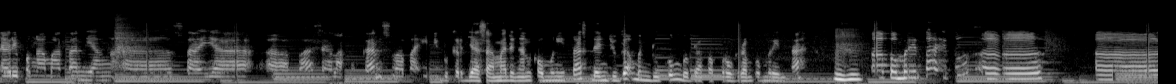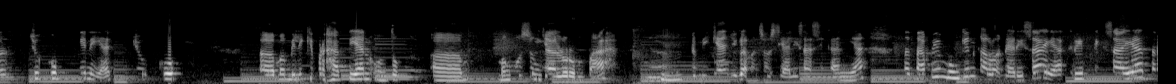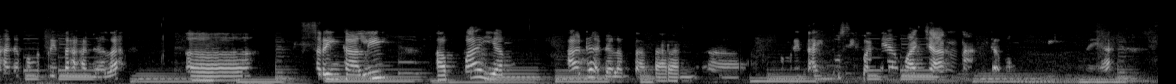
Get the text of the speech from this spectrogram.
dari pengamatan yang uh, saya uh, apa saya lakukan selama ini bekerja sama dengan komunitas dan juga mendukung beberapa program pemerintah. Mm-hmm. Uh, pemerintah itu uh, uh, cukup ini ya, cukup uh, memiliki perhatian untuk uh, mengusung jalur rempah. Hmm. Demikian juga mensosialisasikannya. Tetapi mungkin kalau dari saya, kritik saya terhadap pemerintah adalah uh, sering kali apa yang ada dalam tataran uh, pemerintah itu sifatnya wacana, tidak membukti, gitu ya.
